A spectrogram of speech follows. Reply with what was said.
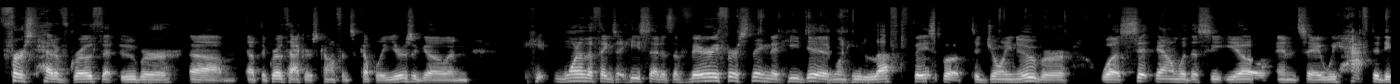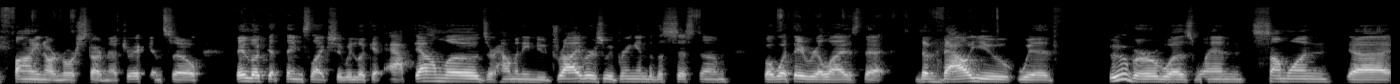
first head of growth at Uber um, at the Growth Hackers conference a couple of years ago, and he, one of the things that he said is the very first thing that he did when he left Facebook to join Uber was sit down with the CEO and say, "We have to define our North Star metric." And so they looked at things like should we look at app downloads or how many new drivers we bring into the system. But what they realized that the value with Uber was when someone uh,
